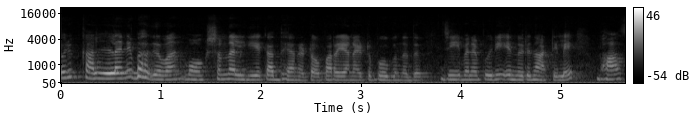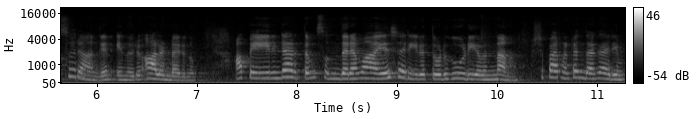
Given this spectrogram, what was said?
ഒരു കള്ളന് ഭഗവാൻ മോക്ഷം നൽകിയ കഥയാണ് കേട്ടോ പറയാനായിട്ട് പോകുന്നത്. ജീവനപുരി എന്നൊരു നാട്ടിലെ ഭാസുരാംഗൻ എന്നൊരു ആളുണ്ടായിരുന്നു. ആ പേരിന്റെ അർത്ഥം സുന്ദരമായ ശരീരത്തോട് കൂടിയവെന്നാണ്. പക്ഷെ പറഞ്ഞിട്ട് എന്താ കാര്യം?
